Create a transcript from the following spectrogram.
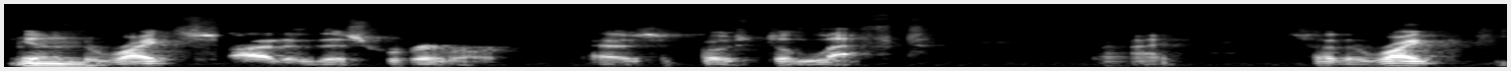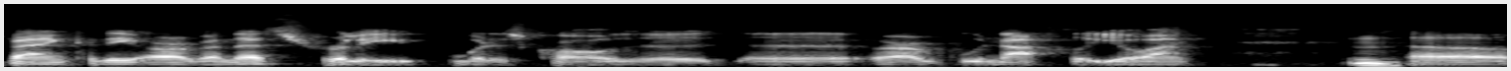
you mm. know, the right side of this river as opposed to left, right? So the right bank of the Argun, that's really what is called the, the Argunakli Yuan. Mm. Uh,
